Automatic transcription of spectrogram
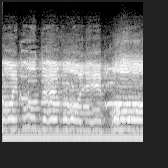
ой буде волі по.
